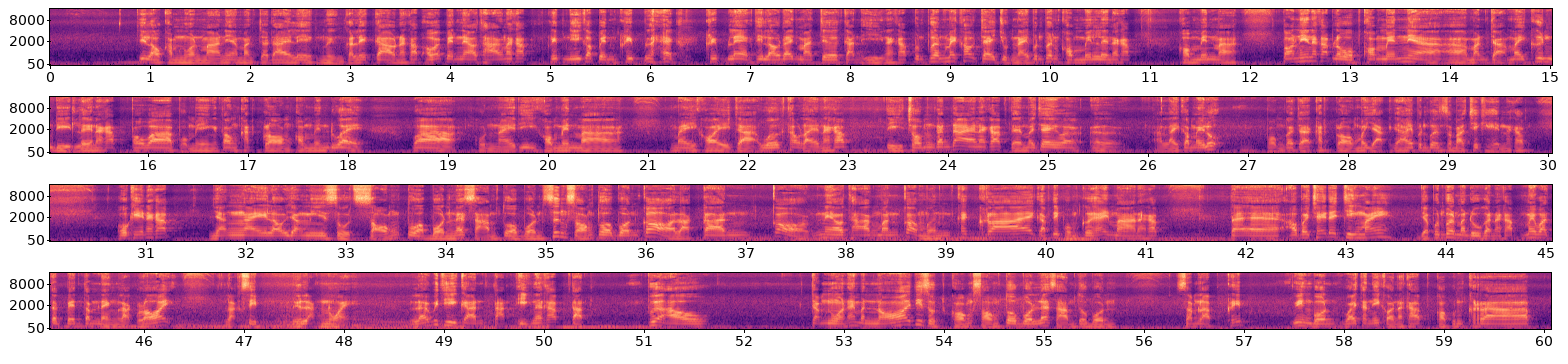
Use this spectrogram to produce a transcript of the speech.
ที่เราคำนวณมาเนี่ยมันจะได้เลข 1 กับเลข 9 นะครับ เอาไว้เป็นแนวทางนะครับ คลิปนี้ก็เป็นคลิปแรกคลิปแรกที่เราได้มาเจอกันอีกนะครับ เพื่อนๆไม่เข้าใจจุดไหนเพื่อนๆคอมเมนต์เลยนะครับ คอมเมนต์มา ตอนนี้นะครับระบบคอมเมนต์เนี่ยอ่ามันจะไม่ขึ้นดีดเลยนะครับ เพราะว่าผมเองต้องคัดกรองคอมเมนต์ด้วย ว่าคนไหนที่คอมเมนต์มาไม่ค่อยจะเวิร์กเท่าไหร่นะครับ ติชมกันได้นะครับ แต่ไม่ใช่ว่าเอออะไรก็ไม่รู้ ผมก็จะคัดกรองไม่อยากย้ายเพื่อนๆสมาชิกเห็นนะครับ โอเคนะครับ ยังไงเรายังมีสูตร 2 ตัวบนและ 3 ตัวบน ซึ่ง 2 ตัวบนก็หลักการก็แนวทางมันก็เหมือนคล้ายๆ กับที่ผมเคยให้มานะครับ แต่เอาไปใช้ได้จริงไหม เดี๋ยวเพื่อนๆมาดูกันนะครับ ไม่ว่าจะเป็นตำแหน่งหลักร้อย หลักสิบหรือหลักหน่วย และวิธีการตัดอีกนะครับ ตัดเพื่อเอาจำนวนให้มันน้อยที่สุดของ 2 ตัวบนและ 3 ตัวบนสำหรับคลิปวิ่งบนไว้เท่านี้ก่อนนะครับ ขอบคุณครับ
